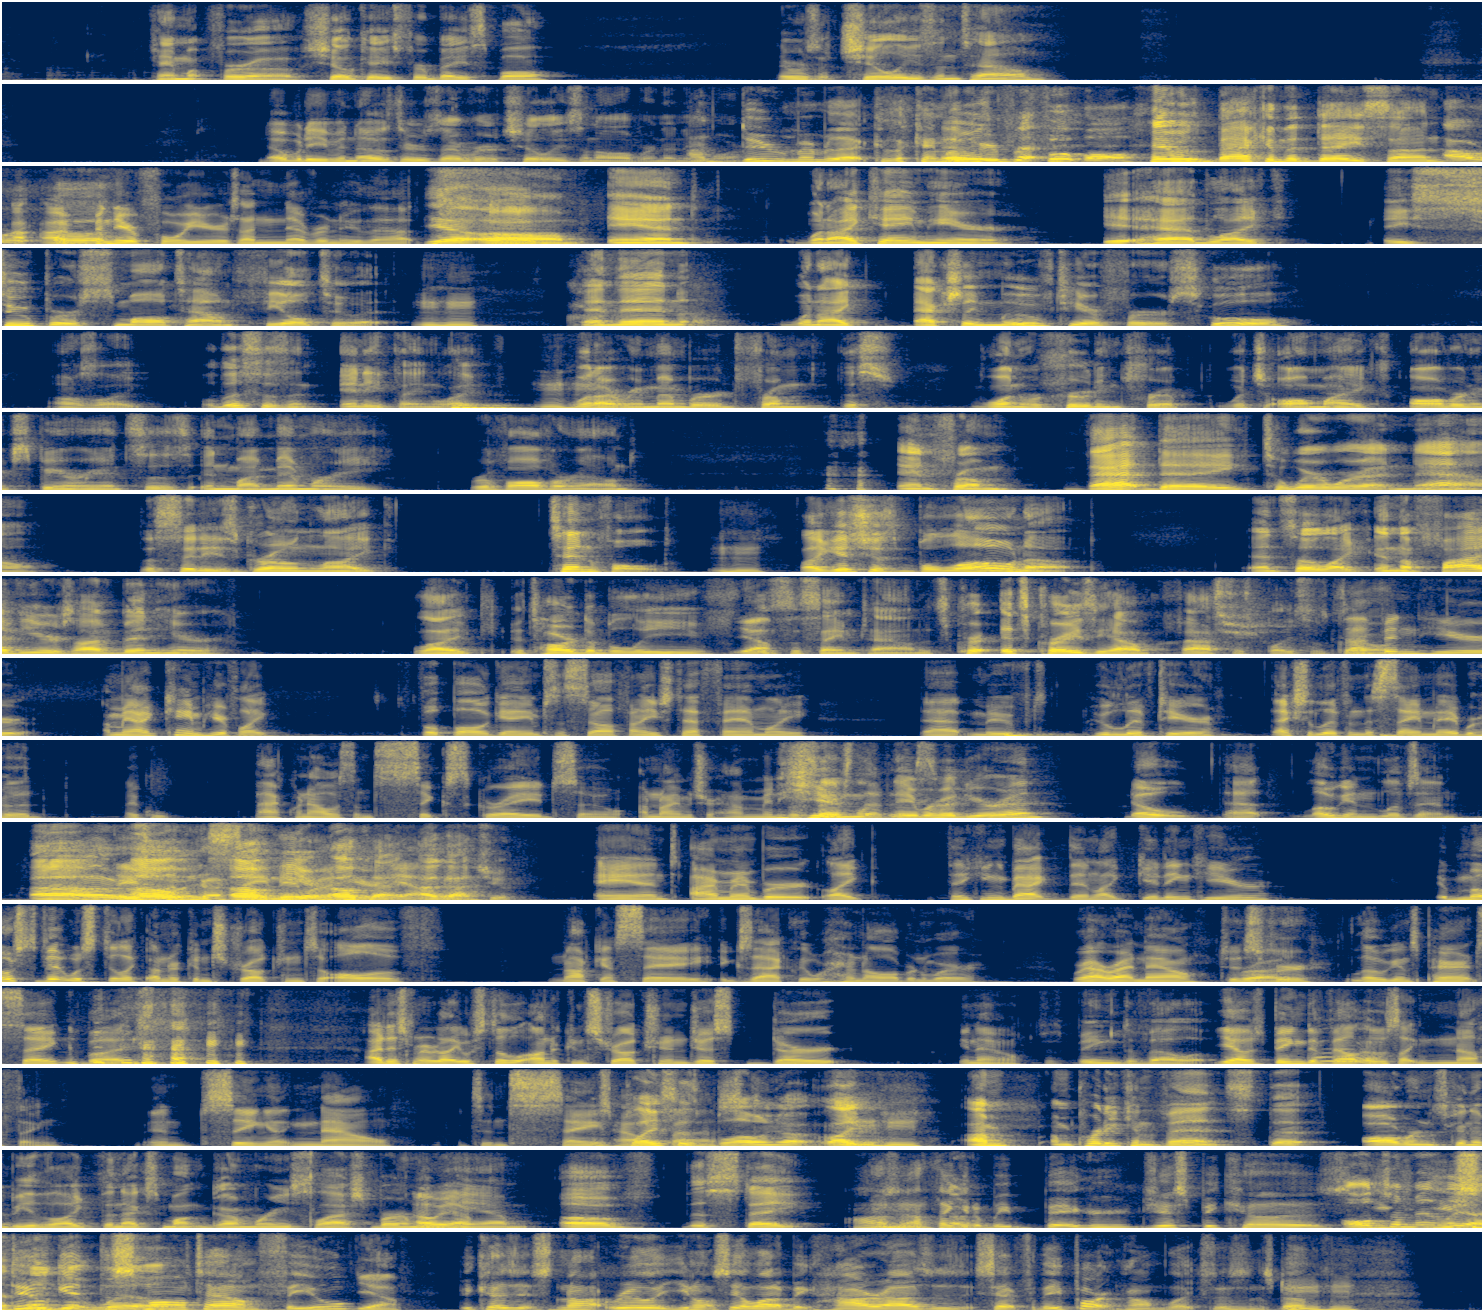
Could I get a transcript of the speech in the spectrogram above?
came up for a showcase for baseball. There was a Chili's in town. Nobody even knows there's ever a Chili's in Auburn anymore. I do remember that because I came It up here for ba- football. It was back in the day, son. I, re- I, I've uh, been here four years. I never knew that. Yeah, uh, Um, and when I came here, it had like a super small town feel to it. Mm-hmm. And then when I actually moved here for school, I was like, well, this isn't anything like Mm-hmm. what I remembered from this one recruiting trip, which all my Auburn experiences in my memory revolve around. and from that day to where we're at now, the city's grown like tenfold. Mm-hmm. Like it's just blown up. And so like in the 5 years I've been here, like it's hard to believe Yeah. it's the same town. It's cra- it's crazy how fast this place is growing. I've been here. I mean, I came here for like football games and stuff. And I used to have family that moved who lived here. They actually lived in the same neighborhood, like back when I was in sixth grade. So I'm not even sure how many the years same that is. neighborhood you're in? No, that Logan lives in. Oh, Oh, They oh, live in the oh, same here. neighborhood Okay, yeah. I got you. And I remember like thinking back then, like getting here, most of it was still like under construction. So all of, I'm not gonna say exactly where in Auburn where we're at right now, just Right. for Logan's parents' sake. But I just remember like it was still under construction, just dirt, you know. Just being developed. Yeah, it was being developed. yeah. It was like nothing, and seeing it now, it's insane. This how place is blowing up. Like Mhm. I'm, I'm pretty convinced that Auburn's going to be like the next Montgomery slash Oh, Birmingham of the state. honestly, I Mhm. think it'll be bigger just because you- Ultimately, you, I still think get it the will. small town feel Yeah. because it's not really you don't see a lot of big high rises except for the apartment complexes and stuff. Mhm.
